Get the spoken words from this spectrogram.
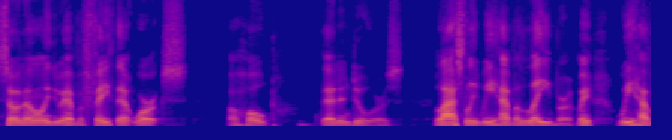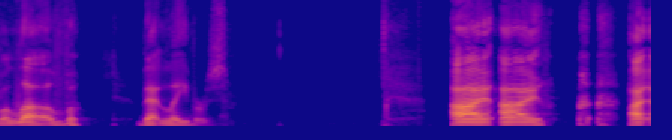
So, not only do we have a faith that works, a hope that endures, lastly, we have a labor, we, we have a love that labors. I, I, I,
